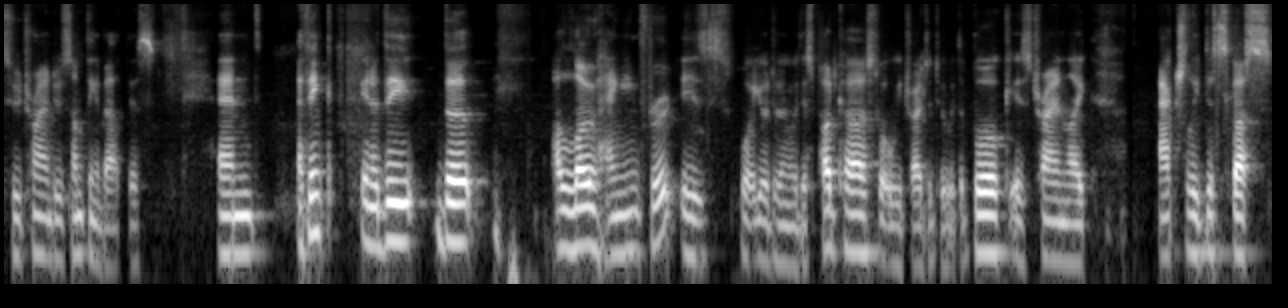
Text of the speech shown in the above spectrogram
to try and do something about this. And I think you know the the a low hanging fruit is what you're doing with this podcast. What we tried to do with the book is try and like actually discuss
